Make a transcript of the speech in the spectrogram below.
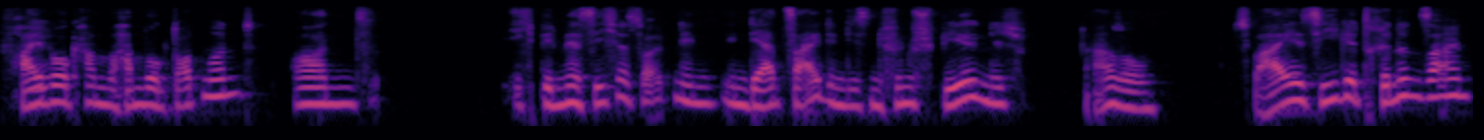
Freiburg, Ham Hamburg, Dortmund. Und ich bin mir sicher, sollten in, in der Zeit, in diesen fünf Spielen, nicht also zwei Siege drinnen sein,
